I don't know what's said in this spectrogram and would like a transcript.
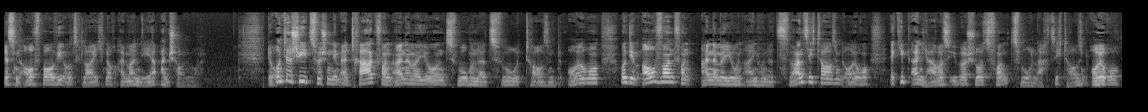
dessen Aufbau wir uns gleich noch einmal näher anschauen wollen. Der Unterschied zwischen dem Ertrag von 1.202.000 Euro und dem Aufwand von 1.120.000 Euro ergibt einen Jahresüberschuss von 82.000 Euro,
